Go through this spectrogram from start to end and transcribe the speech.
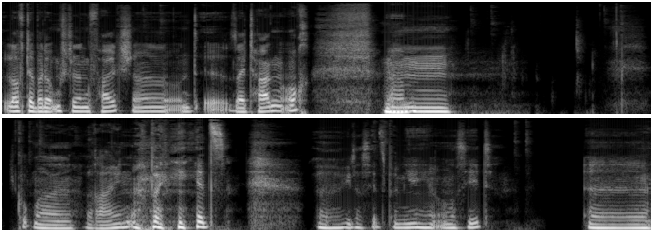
läuft da bei der Umstellung falsch äh, und äh, seit Tagen auch. Mhm. Ähm, ich guck mal rein bei mir jetzt, äh, wie das jetzt bei mir hier aussieht. Äh,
